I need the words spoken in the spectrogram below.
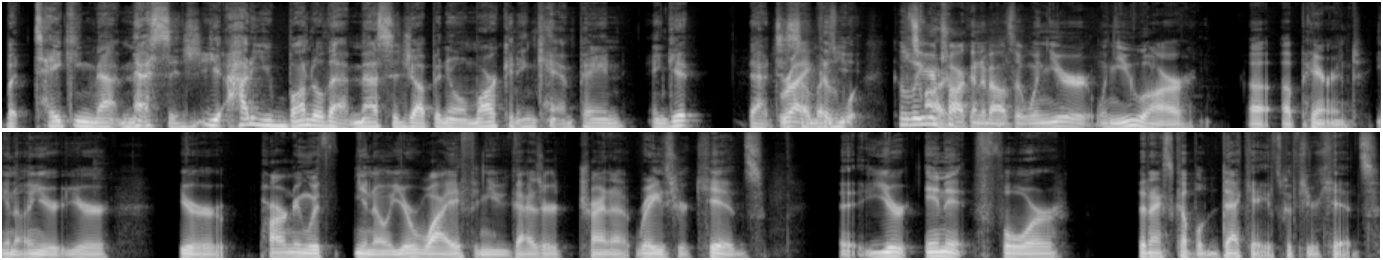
But taking that message, how do you bundle that message up into a marketing campaign and get that to right because somebody? what you're hard. talking about is that when you're when you are a, a parent you know you're you're you're partnering with you know your wife and you guys are trying to raise your kids uh, you're in it for the next couple decades with your kids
